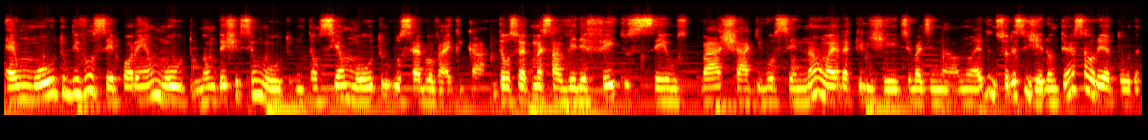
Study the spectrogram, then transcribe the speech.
é um outro de você, porém é um outro, não deixa de ser um outro. Então se é um outro, o cérebro vai clicar. Então você vai começar a ver defeitos seus, vai achar que você não é daquele jeito, você vai dizer, não, não é, não sou desse jeito, eu não tenho essa orelha toda,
